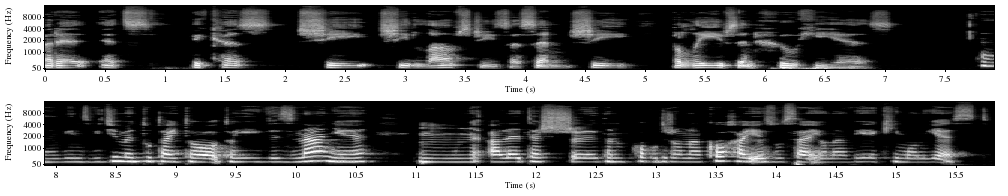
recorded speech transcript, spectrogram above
but it, it's because she, she loves Jesus and she believes in who he is. E, Więc widzimy tutaj to, to jej wyznanie, mm, ale też e, ten powód, że ona kocha Jezusa i ona wie, kim on jest.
